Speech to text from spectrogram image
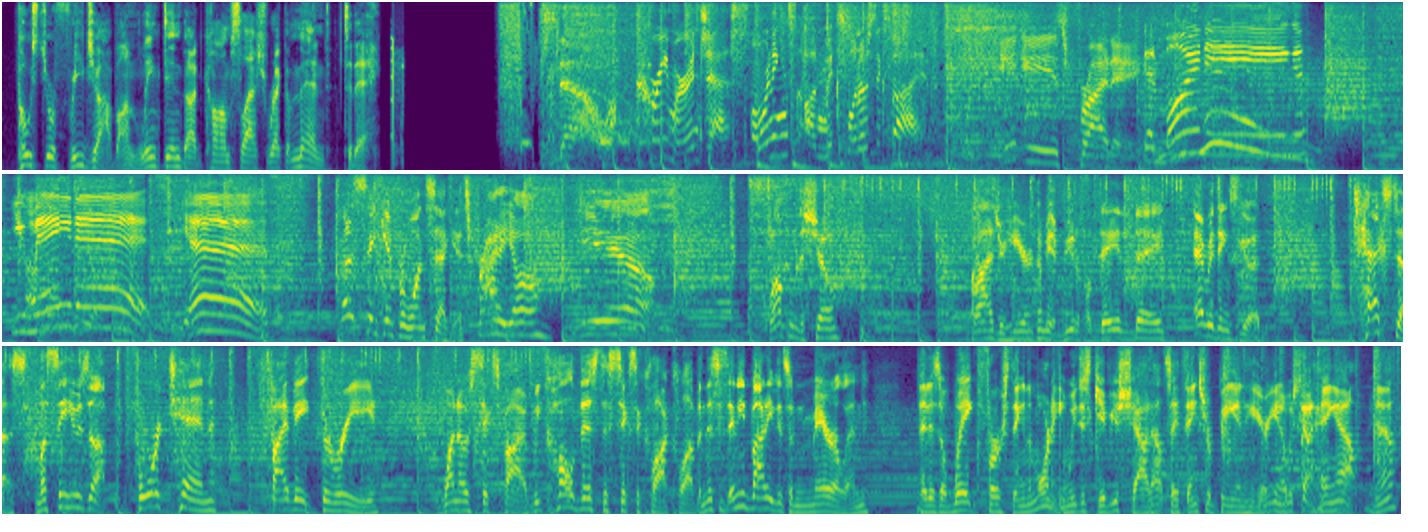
Post your free job on linkedin.com slash recommend today. Now, Kramer and Jess. Mornings on Mix 1065. It is Friday. Good morning. You made it. Yes. Let us sink in for one second. It's Friday, y'all. Yeah. Welcome to the show. Glad you're here. It's Gonna be a beautiful day today. Everything's good. Text us. Let's see who's up. 410 583 1065. We call this the six o'clock club. And this is anybody that's in Maryland that is awake first thing in the morning. And we just give you a shout out, say thanks for being here. You know, we just gotta hang out, you know?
